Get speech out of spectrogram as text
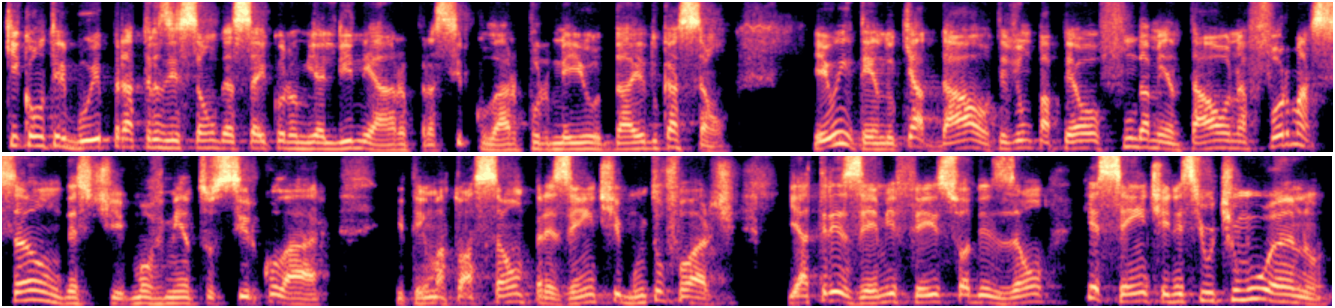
que contribui para a transição dessa economia linear para circular por meio da educação. Eu entendo que a Dow teve um papel fundamental na formação deste movimento circular e tem uma atuação presente muito forte. E a 3M fez sua adesão recente, nesse último ano.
